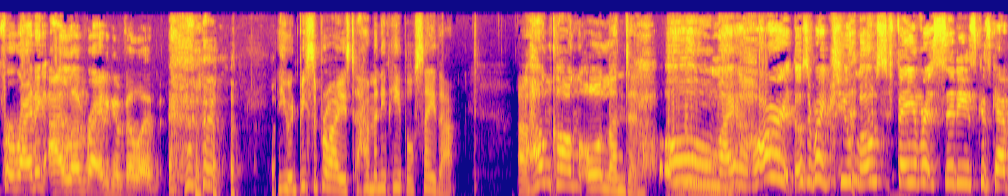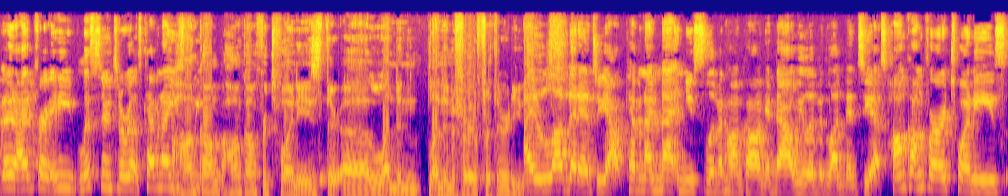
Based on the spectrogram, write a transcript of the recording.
for writing, I love writing a villain. you would be surprised how many people say that. Uh, Hong Kong or London? Oh, Ooh. my heart! Those are my two most favorite cities. Because Kevin, and I, for any listeners don't realize, Kevin and I used Hong to Kong, Hong Kong for twenties, uh, London, London for for thirties. I love that answer. Yeah, Kevin and I met and used to live in Hong Kong, and now we live in London. So yes, Hong Kong for our twenties,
